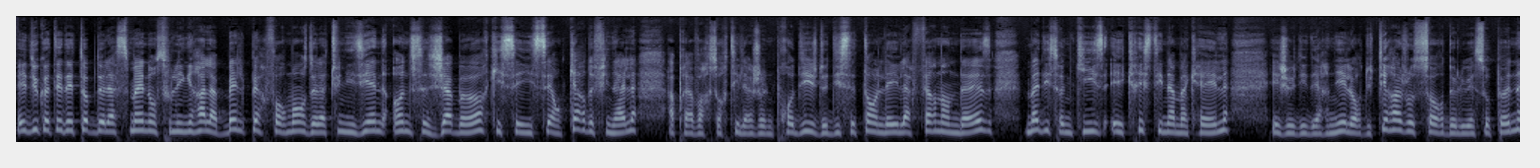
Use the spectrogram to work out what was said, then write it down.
Et du côté des tops de la semaine, on soulignera la belle performance de la Tunisienne Hans Jaber qui s'est hissée en quart de finale après avoir sorti la jeune prodige de 17 ans Leila Fernandez, Madison Keys et Christina McHale. Et jeudi dernier, lors du tirage au sort de l'US Open,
